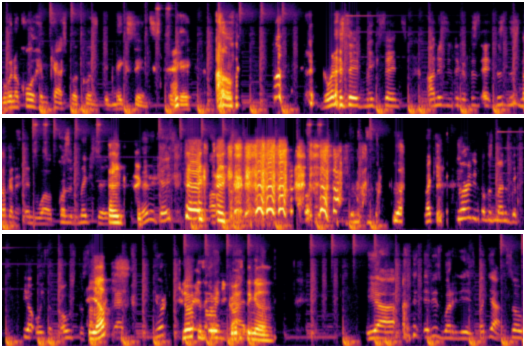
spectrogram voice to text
We're gonna call him Casper because it makes sense. Okay. Um, when I say it makes sense, honestly, this, this, this is not gonna end well because it makes sense. In Hectic. any case, Hectic. like you already know this man is gonna be always a ghost or something Yep. like you know he's already ghosting her. yeah, it is what it is. But yeah, so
